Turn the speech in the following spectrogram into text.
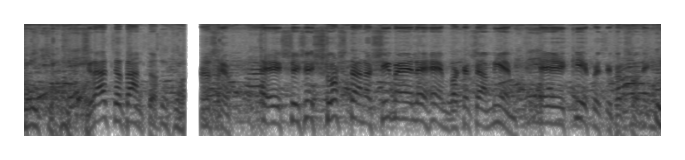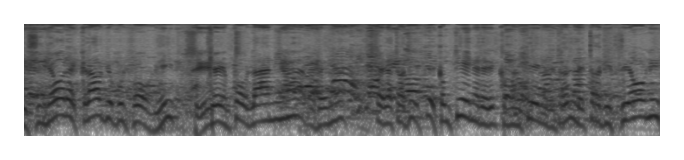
vecchio. grazie tanto. Shloshtana Shime Lehem, Miem. Chi è queste persone? Il signore Claudio Bulfoni, sì. che è un po' l'anima, che contiene, le, contiene le, tra le, tradizioni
